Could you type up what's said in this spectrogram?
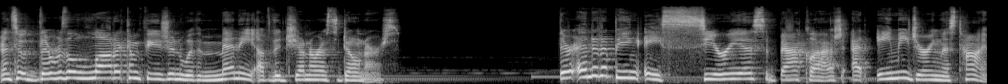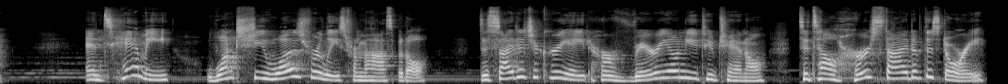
And so there was a lot of confusion with many of the generous donors. There ended up being a serious backlash at Amy during this time. And Tammy, once she was released from the hospital, decided to create her very own YouTube channel to tell her side of the story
